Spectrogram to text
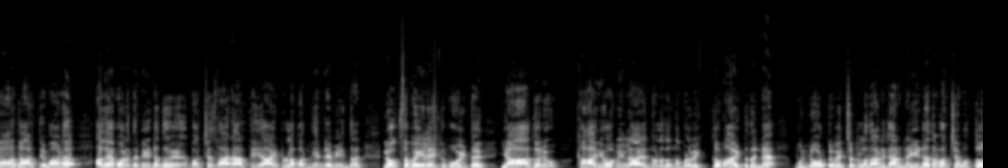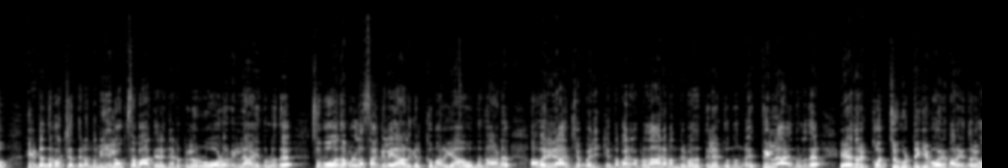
യാഥാർത്ഥ്യമാണ്. അതേപോലെ തന്നെ ഇടതുപക്ഷ സ്ഥാനാർത്ഥിയായിട്ടുള്ള പന്ന്യൻ രവീന്ദ്രൻ ലോക്സഭയിലേക്ക് പോയിട്ട് യാതൊരു കാര്യവുമില്ല എന്നുള്ളത് നമ്മൾ വ്യക്തമായിട്ട് തന്നെ മുന്നോട്ട് വെച്ചിട്ടുള്ളതാണ്. കാരണം ഇടതുപക്ഷമൊത്തും ഇടതുപക്ഷത്തിനൊന്നും ഈ ലോക്സഭാ തിരഞ്ഞെടുപ്പിൽ റോളുമില്ല എന്നുള്ളത് സുബോധമുള്ള സകല ആളുകൾക്കും അറിയാവുന്നതാണ്. അവർ രാജ്യം ഭരിക്കുന്ന പ്രധാനമന്ത്രി പദത്തിലേക്കൊന്നും എത്തില്ല എന്നുള്ളത് ഏതൊരു കൊച്ചുകുട്ടിക്ക് പോലും അറിയുന്നൊരു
